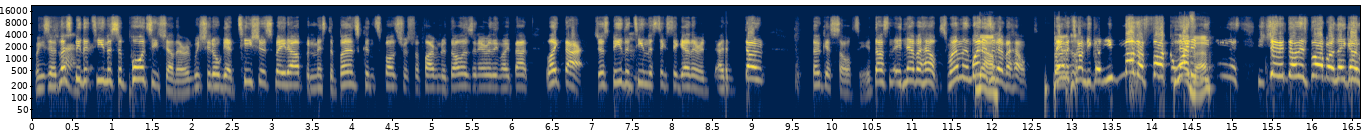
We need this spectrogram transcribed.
where he said, "Let's be the team that supports each other, and we should all get T-shirts made up, and Mr. Burns can sponsor us for five hundred dollars and everything like that, like that. Just be the Mm. team that sticks together, and, and don't." Don't get salty. It doesn't. It never helps. When, when does No. it ever helped? Name a time you go, you motherfucker! Why didn't you do this? You should have done this, blah blah. And they go,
